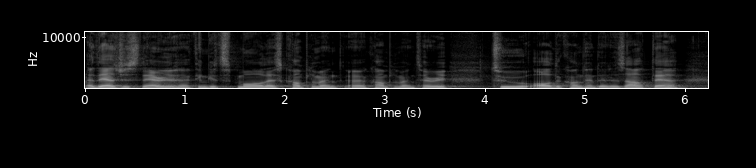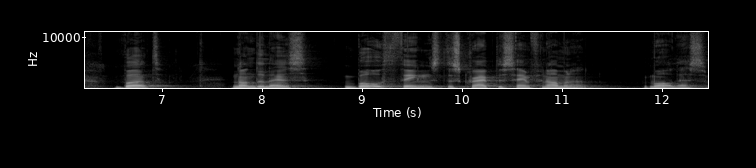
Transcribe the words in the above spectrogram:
they're just there. I think it's more or less complement uh, complementary to all the content that is out there, but nonetheless, both things describe the same phenomenon, more or less.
